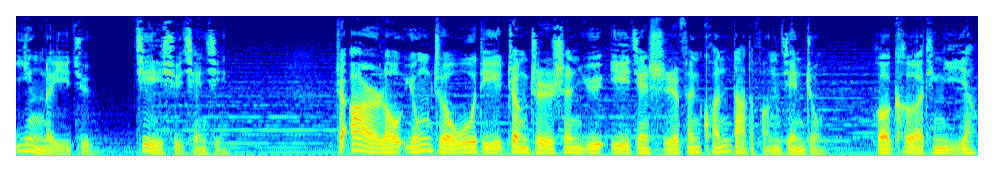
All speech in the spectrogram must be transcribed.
应了一句，继续前行。这二楼勇者无敌正置身于一间十分宽大的房间中，和客厅一样。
